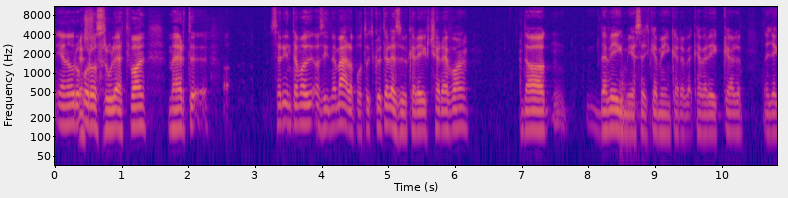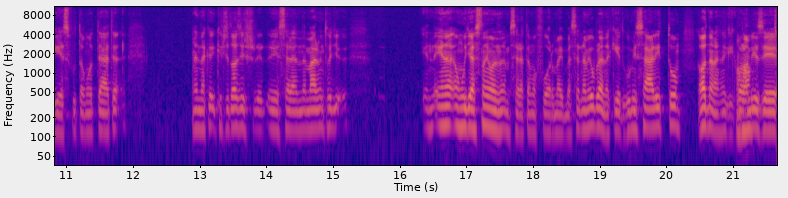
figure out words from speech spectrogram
ilyen or- És- orosz rulett van, mert szerintem az, az így nem állapot, hogy kötelező kerékcsere van, de, a, de végigmész egy kemény keverékkel egy egész futamot, tehát ennek egy kicsit az is része lenne már, mint hogy én, én amúgy ezt nagyon nem szeretem a Forma 1 szerintem jobb lenne két gumiszállító, adnának nekik Aha. valami, izé,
